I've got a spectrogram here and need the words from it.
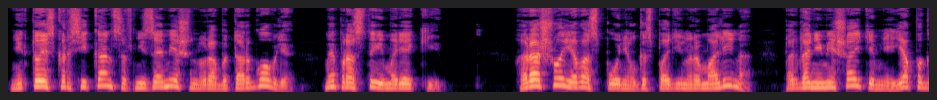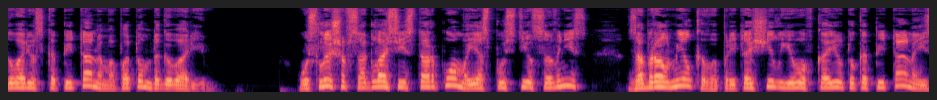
Никто из корсиканцев не замешан в работорговле, мы простые моряки. Хорошо, я вас понял, господин Ромалина. Тогда не мешайте мне, я поговорю с капитаном, а потом договорим. Услышав согласие Старпома, я спустился вниз, забрал мелкого, притащил его в каюту капитана и,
